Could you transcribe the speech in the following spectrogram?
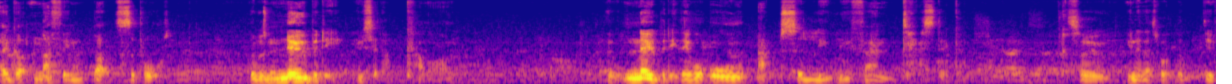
I got nothing but support. There was nobody who said, "Oh, come on." Nobody. They were all absolutely fantastic. So you know that's what the, the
